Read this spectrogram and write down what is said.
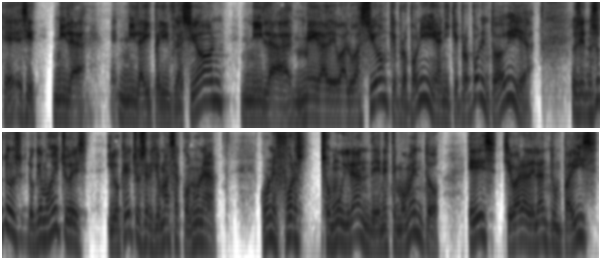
Eh, es decir, ni la, ni la hiperinflación, ni la mega devaluación que proponían y que proponen todavía. Entonces, nosotros lo que hemos hecho es, y lo que ha hecho Sergio Massa con, una, con un esfuerzo muy grande en este momento, es llevar adelante un país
